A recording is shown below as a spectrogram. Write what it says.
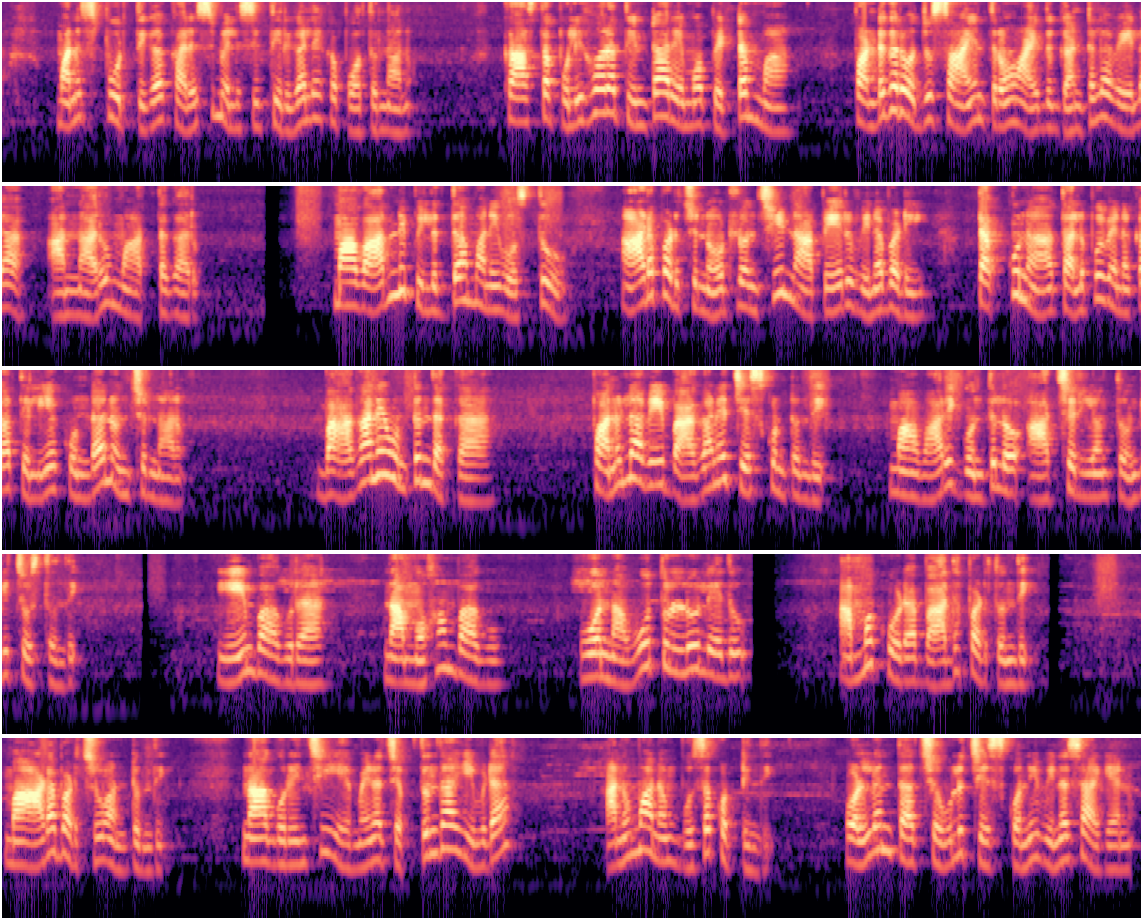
మనస్ఫూర్తిగా కలిసిమెలిసి తిరగలేకపోతున్నాను. కాస్త పులిహోర తింటారేమో పెట్టమ్మా పండుగ రోజు సాయంత్రం ఐదు గంటల వేళ అన్నారు మా అత్తగారు. మా వారిని పిలుద్దామని వస్తూ ఆడపడుచు నోట్లోంచి నా పేరు వినబడి టక్కున తలుపు వెనక తెలియకుండా నుంచున్నాను. బాగానే ఉంటుందక్క. పనులవి బాగానే చేసుకుంటుంది. మా వారి గొంతులో ఆశ్చర్యం తొంగి చూస్తుంది. ఏం బాగురా? నా మొహం బాగు. ఓ నవ్వు తుళ్ళు లేదు. అమ్మ కూడా బాధపడుతుంది. మా ఆడబడుచు అంటుంది. నా గురించి ఏమైనా చెప్తుందా ఈవిడ? అనుమానం బుస కొట్టింది. ఒళ్ళంతా చెవులు చేసుకొని వినసాగాను.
